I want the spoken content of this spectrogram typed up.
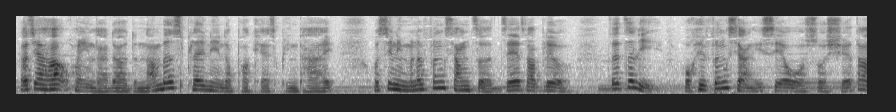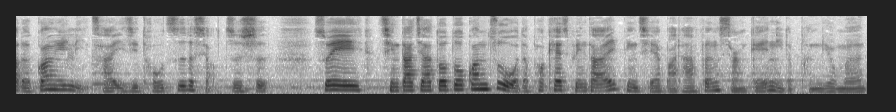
大家好，欢迎来到 The Numbers Planning 的 Podcast 平台，我是你们的分享者 JW，在这里我会分享一些我所学到的关于理财以及投资的小知识，所以请大家多多关注我的 Podcast 平台，并且把它分享给你的朋友们。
